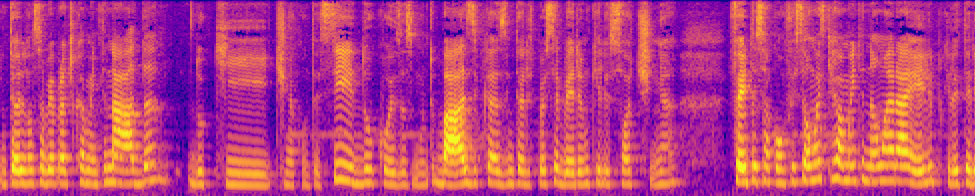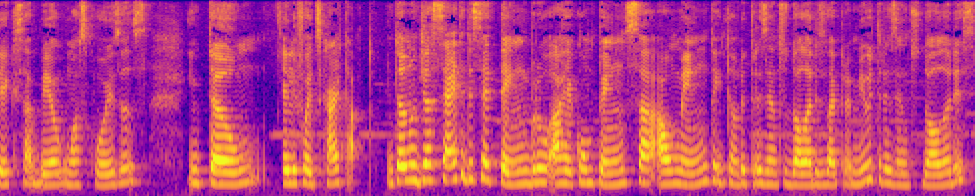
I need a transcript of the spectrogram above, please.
Então ele não sabia praticamente nada do que tinha acontecido, coisas muito básicas. Então eles perceberam que ele só tinha feito essa confissão, mas que realmente não era ele, porque ele teria que saber algumas coisas. Então ele foi descartado. Então, no dia 7 de setembro, a recompensa aumenta, então de 300 dólares vai para 1.300 dólares.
